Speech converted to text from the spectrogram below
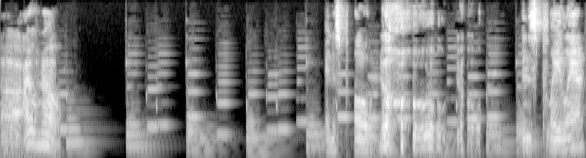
Uh, I don't know. In his oh no no in his playland.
